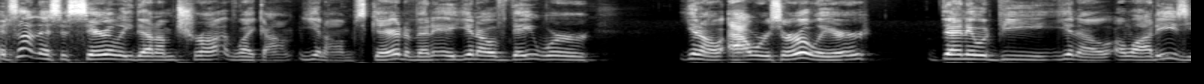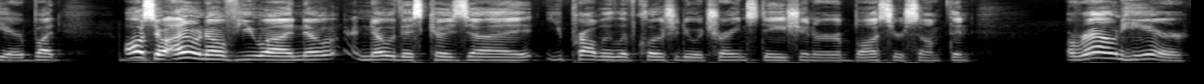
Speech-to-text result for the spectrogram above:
It's not necessarily that I'm trying, like I'm, you know, I'm scared of it. You know, if they were, you know, hours earlier, then it would be, you know, a lot easier. But also, I don't know if you uh, know know this because uh, you probably live closer to a train station or a bus or something. Around here,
